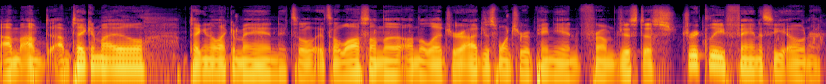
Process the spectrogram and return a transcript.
I'm, I'm, I'm taking my L. I'm taking it like a man. It's a, it's a loss on the, on the ledger. I just want your opinion from just a strictly fantasy owner.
